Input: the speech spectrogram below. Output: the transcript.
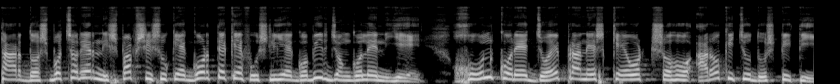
তার দশ বছরের নিষ্পাপ শিশুকে গড় থেকে ফুসলিয়ে গভীর জঙ্গলে নিয়ে খুন করে জয় প্রাণেশ কেওট সহ আরও কিছু দুষ্কৃতী।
